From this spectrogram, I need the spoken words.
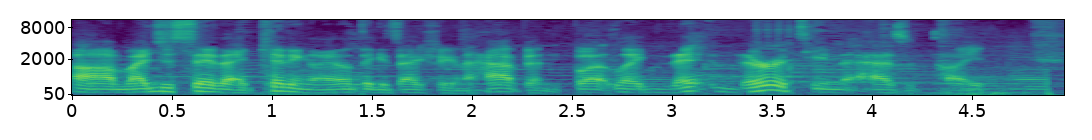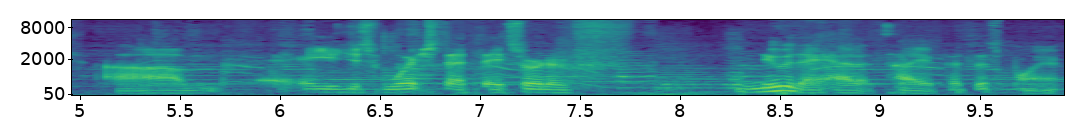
Um, I just say that kiddingly. I don't think it's actually going to happen. But like they they're a team that has a type. Um, you just wish that they sort of knew they had a type at this point.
